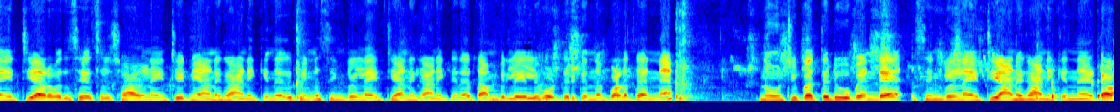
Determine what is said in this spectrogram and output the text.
നൈറ്റി അറുപത് സൈസിൽ ഷാൾ നൈറ്റി തന്നെയാണ് കാണിക്കുന്നത്. പിന്നെ സിംഗിൾ നൈറ്റിയാണ് കാണിക്കുന്നത്. തമ്പിലയിൽ കൊടുത്തിരിക്കുന്ന പോലെ തന്നെ നൂറ്റിപ്പത്ത് രൂപേന്റെ സിംഗിൾ നൈറ്റിയാണ് കാണിക്കുന്നത് കേട്ടോ.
